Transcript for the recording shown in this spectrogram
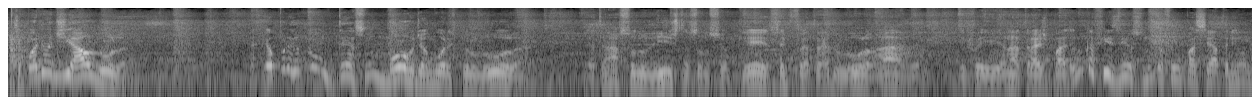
Você pode odiar o Lula. Eu, por exemplo, não tenho assim, não morro de amores pelo Lula. Eu tenho, ah, sou lulista, sou não sei o quê, sempre fui atrás do Lula lá e foi indo atrás de. Eu nunca fiz isso, nunca fui em passeata nenhuma.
